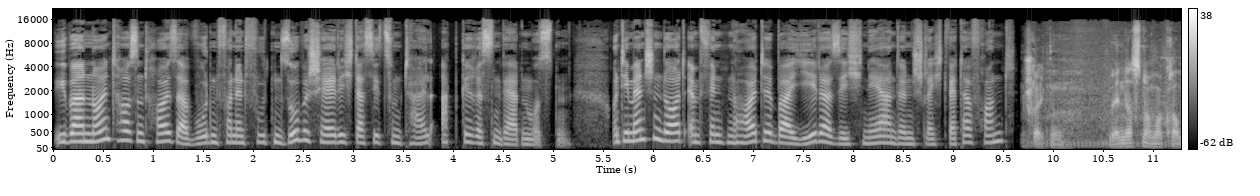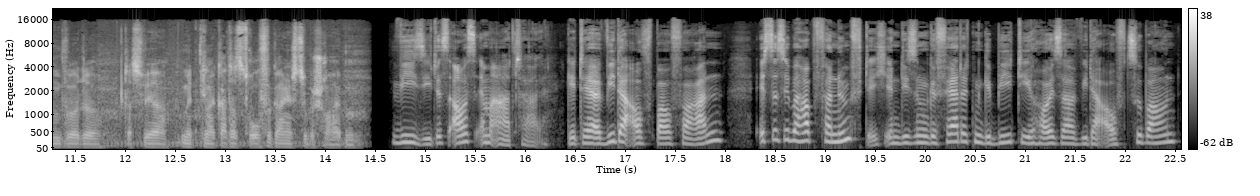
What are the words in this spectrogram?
Über 9000 Häuser wurden von den Fluten so beschädigt, dass sie zum Teil abgerissen werden mussten. Und die Menschen dort empfinden heute bei jeder sich nähernden Schlechtwetterfront Schrecken. Wenn das nochmal kommen würde, das wäre mit einer Katastrophe gar nicht zu beschreiben. Wie sieht es aus im Ahrtal? Geht der Wiederaufbau voran? Ist es überhaupt vernünftig, in diesem gefährdeten Gebiet die Häuser wieder aufzubauen?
